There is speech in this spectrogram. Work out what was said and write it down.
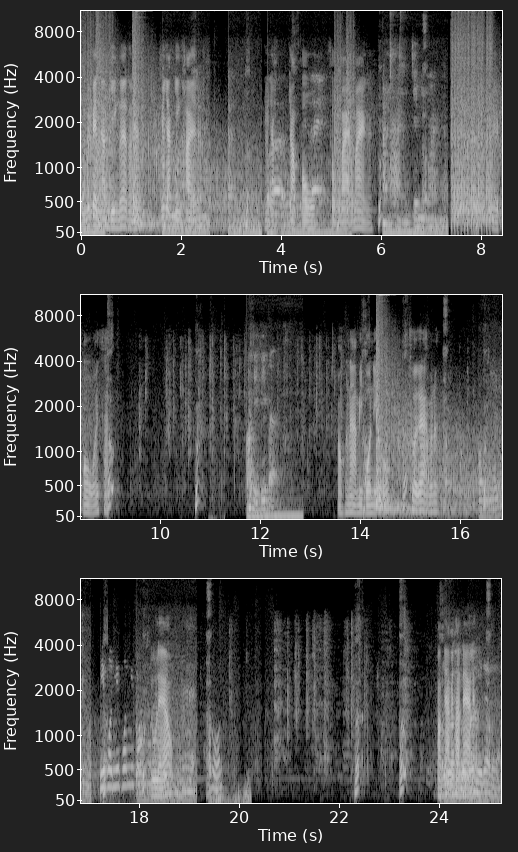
ผมไม่เป็นงานยิงแล้วตอนเนี้ยไม่อยากยิงใครแล้วเนี่ยอยากจับโปรส่งแบนแม่งเลยอ่าเจมี่ได้ครับไหนโปรไอ้สัตว์ก็สี่สิบอะเอาข้างหน้ามีคนอีกโอ้ช่วยก็ได้มานึงมีคนมีคนมีคนดูแล้วครับผม ความยากไม่ทันแน่เลยไม่มีด้วยเลยอะ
